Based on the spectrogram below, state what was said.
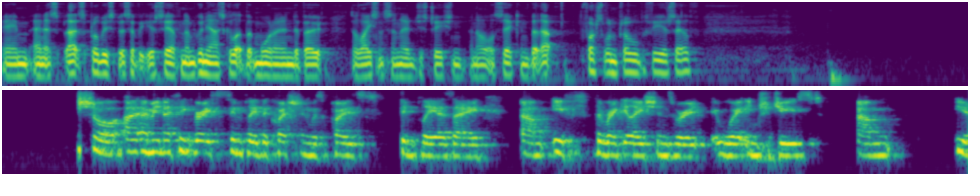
um, and that's probably specific to yourself. And I'm going to ask a little bit more around about the licence and registration in a second. But that first one probably for yourself. Sure. I, I mean, I think very simply the question was posed simply as a um, if the regulations were were introduced, um, you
